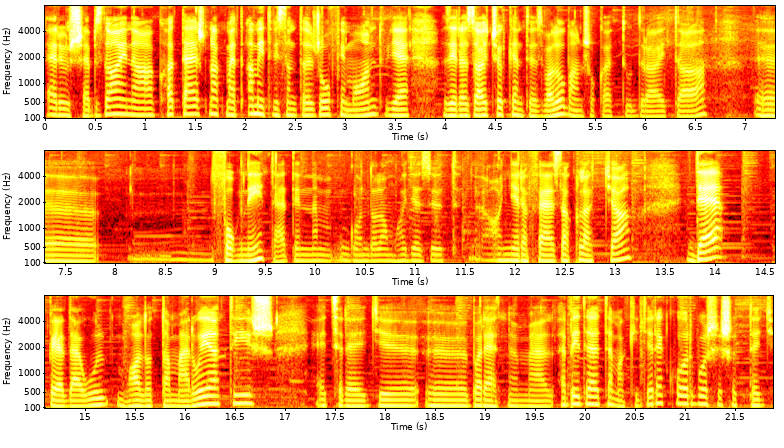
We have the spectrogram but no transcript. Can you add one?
erősebb zajnak, hatásnak, mert amit viszont a Zsófi mond, ugye azért a zajcsökkentő, ez valóban sokat tud rajta fogni, tehát én nem gondolom, hogy ez őt annyira felzaklatja, de például hallottam már olyat is, egyszer egy barátnőmmel ebédeltem, aki gyerekorvos, és ott egy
